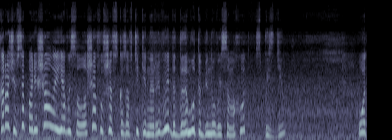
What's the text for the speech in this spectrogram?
коротше, все порішали, я вислала шефу. Шеф сказав, тільки не реви, дамо тобі новий самоход, спиздів. От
